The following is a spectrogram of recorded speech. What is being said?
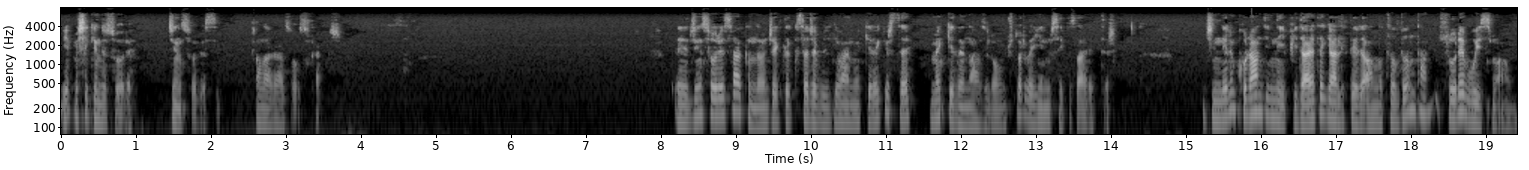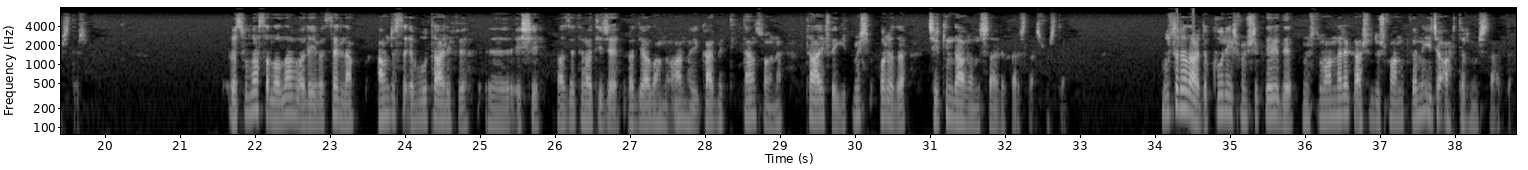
72. Sure Cin Suresi Allah razı olsun kardeşim. E, Cin Suresi hakkında öncelikle kısaca bilgi vermek gerekirse Mekke'de nazil olmuştur ve 28 ayettir. Cinlerin Kur'an dinleyip hidayete geldikleri anlatıldığından sure bu ismi almıştır. Resulullah sallallahu aleyhi ve sellem amcası Ebu Talif'i e, eşi Hazreti Hatice radıyallahu anh'ı kaybettikten sonra Taif'e gitmiş orada çirkin davranışlarla karşılaşmıştı. Bu sıralarda Kureyş müşrikleri de Müslümanlara karşı düşmanlıklarını iyice arttırmışlardı.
